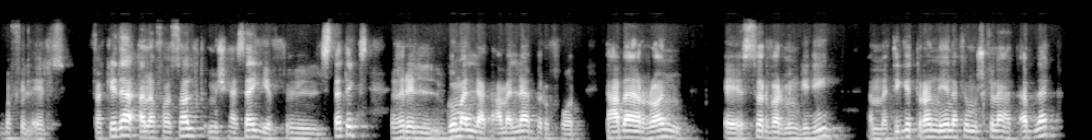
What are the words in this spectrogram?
ب if ال else. فكده أنا فصلت مش ه save في ال statics غير الجمل اللي هتعمل لها perform تعال بقى ن run ال server من جديد. أما تيجي ت run هنا في مشكلة هتقابلك.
